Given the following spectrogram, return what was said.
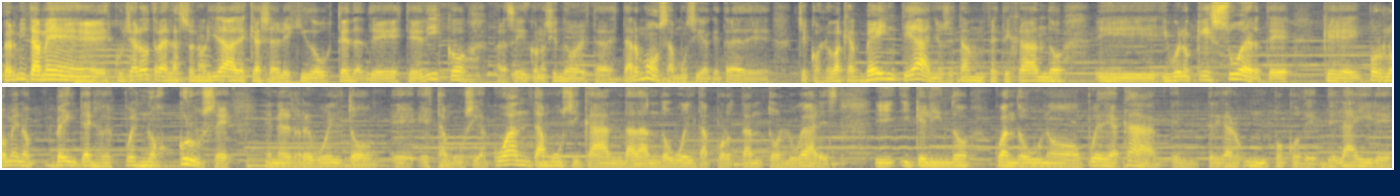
Permítame escuchar otra de las sonoridades que haya elegido usted de este disco para seguir conociendo esta, hermosa música que trae de Checoslovaquia. 20 años están festejando y, bueno, qué suerte que por lo menos 20 años después nos cruce en el revuelto eh, esta música. Cuánta música anda dando vuelta por tantos lugares y, qué lindo cuando uno puede acá entregar un poco del aire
